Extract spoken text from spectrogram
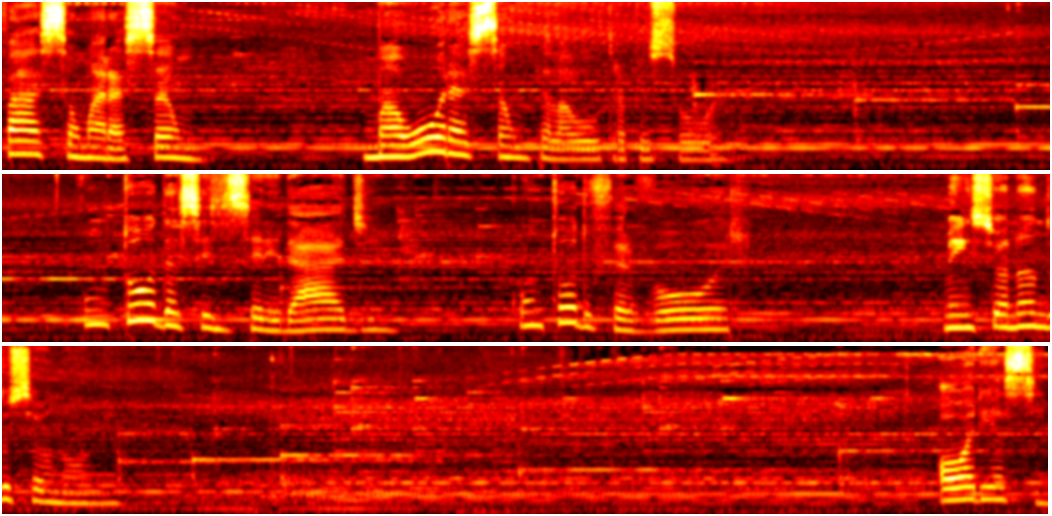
Faça uma oração, uma oração pela outra pessoa toda a sinceridade, com todo o fervor, mencionando o seu nome. Ore assim.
